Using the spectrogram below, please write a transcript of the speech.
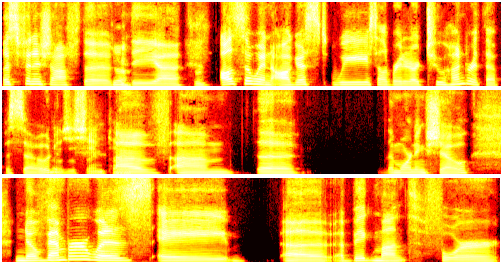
Let's finish off the Yeah, the. Uh, sure. Also in August, we celebrated our 200th episode it was the same time of um, the the morning show. November was a uh, a big month for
